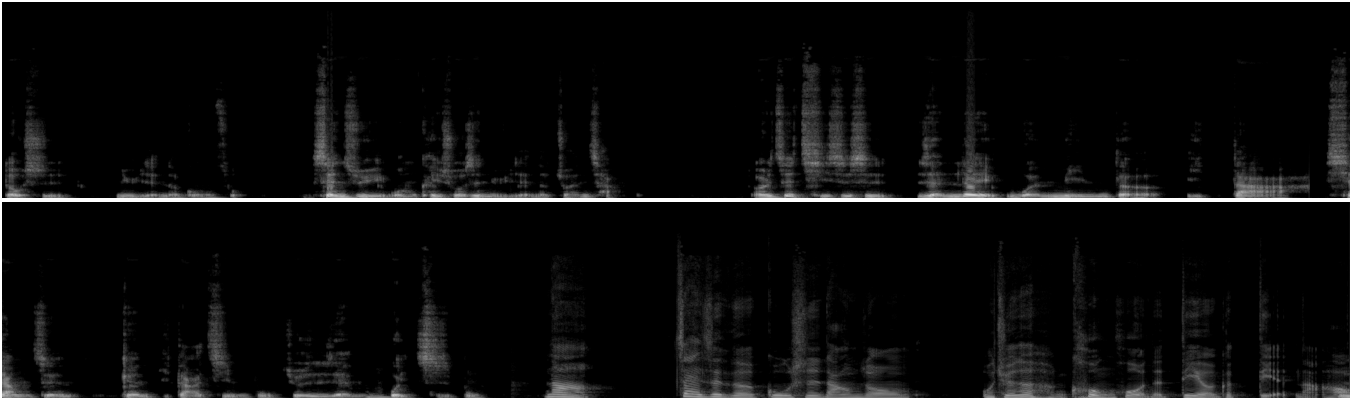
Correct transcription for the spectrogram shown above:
都是女人的工作，甚至于我们可以说是女人的专长。而这其实是人类文明的一大象征跟一大进步，就是人会织布。嗯。那在这个故事当中，我觉得很困惑的第二个点呐，哈，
